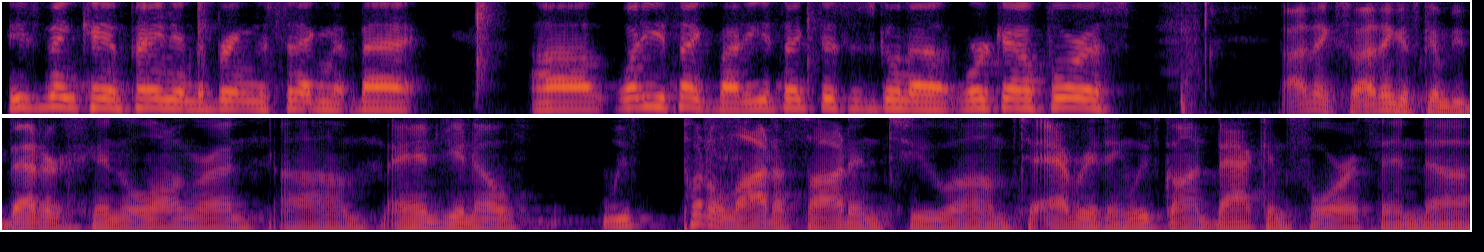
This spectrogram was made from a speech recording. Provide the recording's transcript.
he's been campaigning to bring the segment back. Uh, what do you think, buddy? You think this is going to work out for us? I think so. I think it's going to be better in the long run. Um, and you know, we've put a lot of thought into um, to everything. We've gone back and forth, and uh,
